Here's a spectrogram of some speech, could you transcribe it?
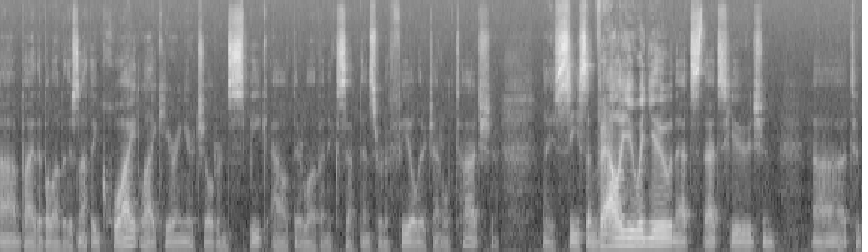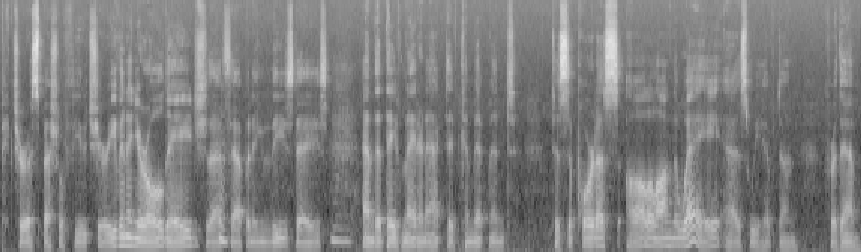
Uh, by the beloved. There's nothing quite like hearing your children speak out their love and acceptance or to feel their gentle touch they see some value in you, and that's that's huge. And uh, to picture a special future, even in your old age, that's mm. happening these days, mm. and that they've made an active commitment to support us all along the way as we have done for them.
